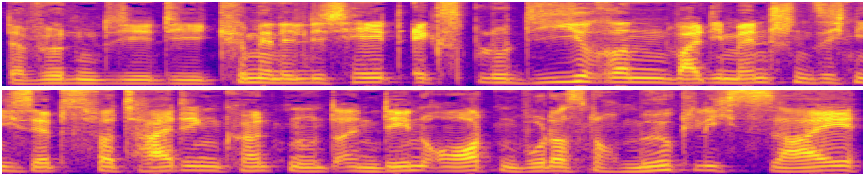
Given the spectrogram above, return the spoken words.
da würden die, die Kriminalität explodieren, weil die Menschen sich nicht selbst verteidigen könnten. Und an den Orten, wo das noch möglich sei,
